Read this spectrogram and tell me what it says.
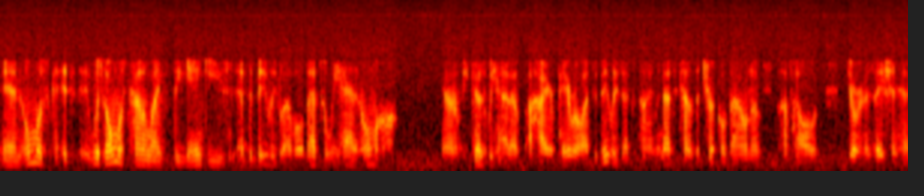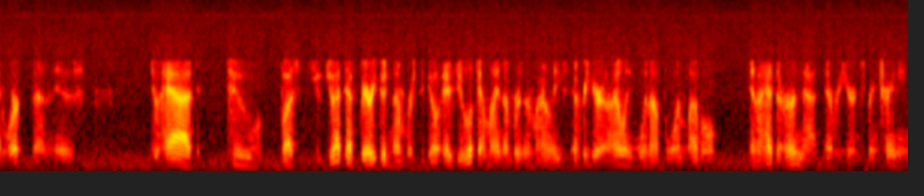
And almost it, it was almost kind of like the Yankees at the big league level. That's what we had in Omaha um, because we had a, a higher payroll at the big leagues at the time, and that's kind of the trickle down of, of how the organization had worked. Then is you had to bust you, you had to have very good numbers to go. As you look at my numbers in minor leagues every year, I only went up one level, and I had to earn that every year in spring training,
